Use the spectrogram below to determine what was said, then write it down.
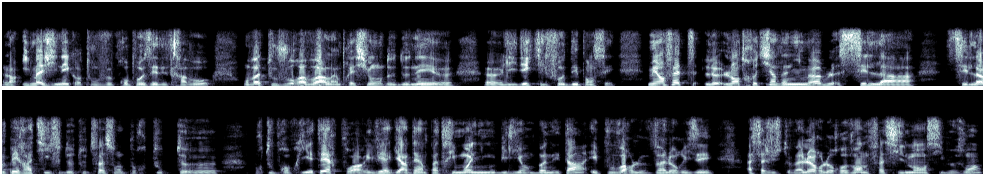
Alors, imaginez quand on veut proposer des travaux, on va toujours avoir l'impression de donner l'idée qu'il faut dépenser. Mais en fait, l'entretien d'un immeuble, c'est la, c'est l'impératif de toute façon euh, pour tout propriétaire pour arriver à garder un patrimoine immobilier en bon état et pouvoir le valoriser à sa juste valeur, le revendre facilement si besoin,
